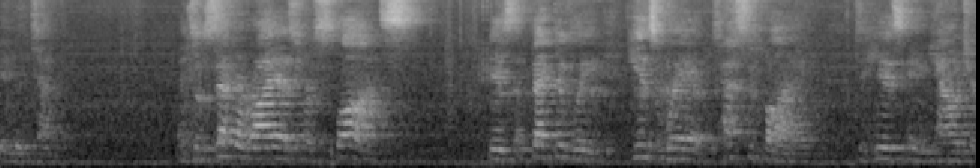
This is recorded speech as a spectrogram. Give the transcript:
in the temple. And so Zechariah's response is effectively his way of testifying to his encounter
